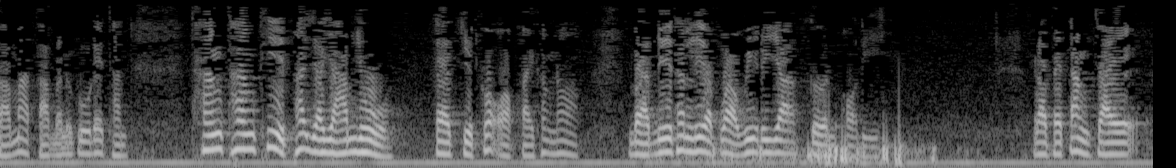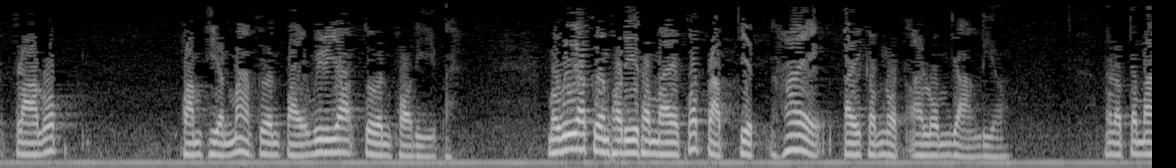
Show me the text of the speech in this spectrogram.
สามารถตามระลึกรู้ได้ทัน ทั้งทั้งที่พยายามอยู่ แต่จิตก็ออกไปข้างนอก แบบนี้ท่านเรียกว่าวิริยะเกินพอดี เราไปตั้งใจปรารบ ความเพียรมากเกินไป วิริยะเกินพอดีไปมื่อวิริยะเกินพอดีทำไม ก็ปรับจิตให้ไปกำหนดอารมณ์อย่างเดียวระดับตมา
